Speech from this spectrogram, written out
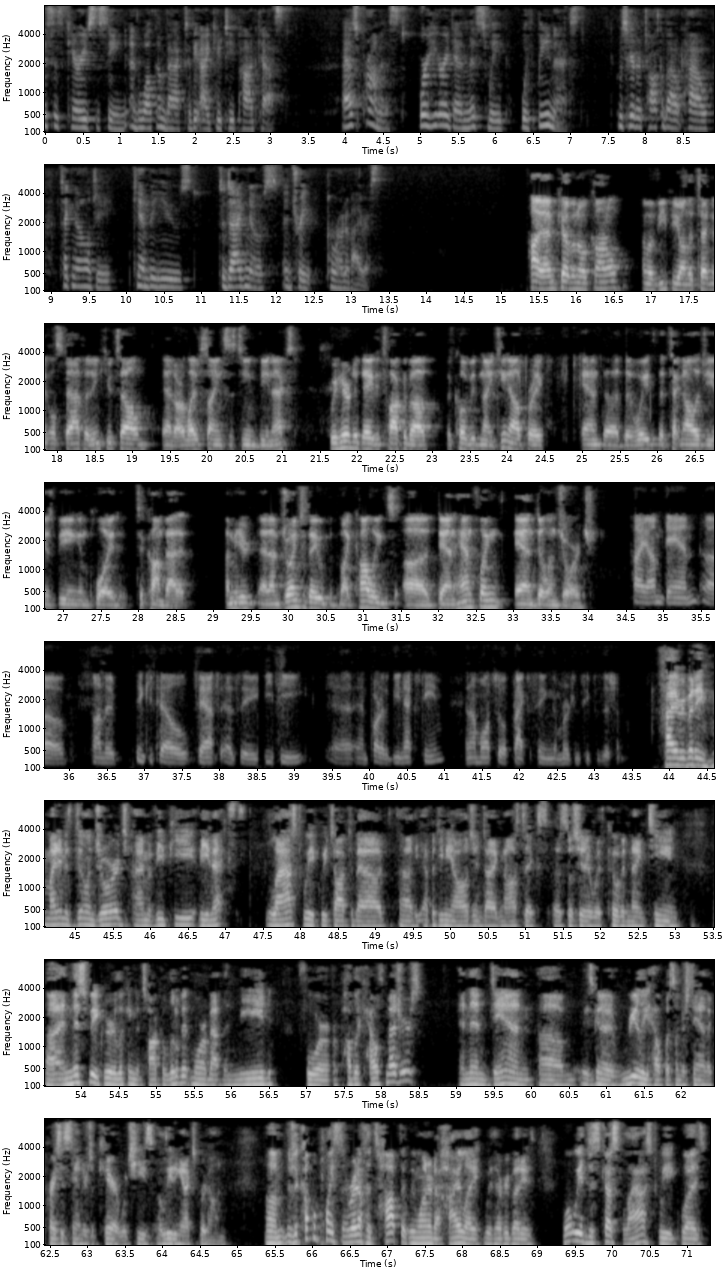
This is Carrie Sassine, and welcome back to the IQT podcast. As promised, we're here again this week with bNext, who's here to talk about how technology can be used to diagnose and treat coronavirus. Hi, I'm Kevin O'Connell. I'm a VP on the technical staff at In-Q-Tel and our life sciences team, bNext. We're here today to talk about the COVID-19 outbreak and uh, the ways that technology is being employed to combat it. I'm here, and I'm joined today with my colleagues, uh, Dan Hanfling and Dylan George. Hi, I'm Dan, uh, on the In-Q-Tel staff as a VP and part of the bNext team, and I'm also a practicing emergency physician. Hi, everybody. My name is Dylan George. I'm a VP bNext. Last week, we talked about uh, the epidemiology and diagnostics associated with COVID-19. Uh, and this week, we were looking to talk a little bit more about the need for public health measures. And then Dan um, is going to really help us understand the crisis standards of care, which he's a leading expert on. Um, there's a couple points that right off the top that we wanted to highlight with everybody. What we had discussed last week was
